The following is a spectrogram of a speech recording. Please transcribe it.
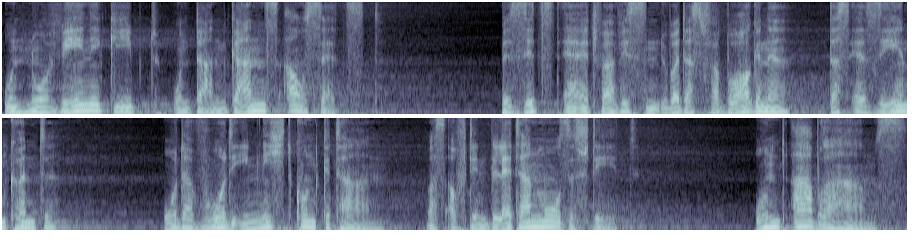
und nur wenig gibt und dann ganz aussetzt? Besitzt er etwa Wissen über das Verborgene, das er sehen könnte? Oder wurde ihm nicht kundgetan, was auf den Blättern Moses steht? Und Abrahams,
